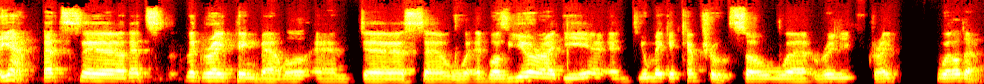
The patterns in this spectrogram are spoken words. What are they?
Yeah that's uh, that's the great thing, Bärbel. And uh, so it was your idea and you make it come true. So uh, really great. Well done.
